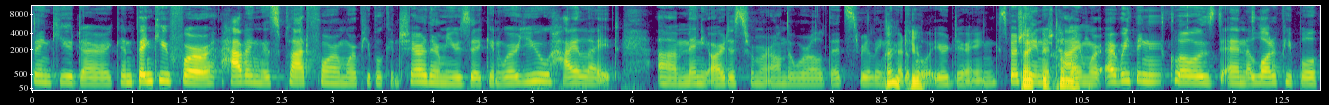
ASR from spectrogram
Thank you, Darek. And thank you for having this platform where people can share their music and where you highlight um, many artists from around the world. That's really incredible you. what you're doing, especially thank in a so time much. where everything is closed and a lot of people,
